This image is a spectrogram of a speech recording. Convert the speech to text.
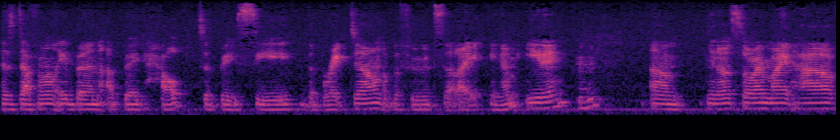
has definitely been a big help to be, see the breakdown of the foods that I am eating. Mhm. Um, you know, so I might have,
